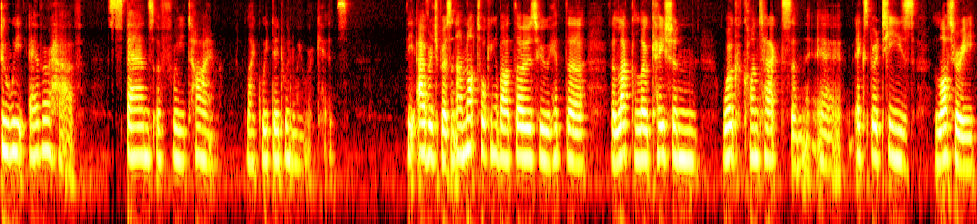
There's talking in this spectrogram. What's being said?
do we ever have spans of free time like we did when we were kids? The average person, I'm not talking about those who hit the, the luck, location, work contacts, and uh, expertise lottery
